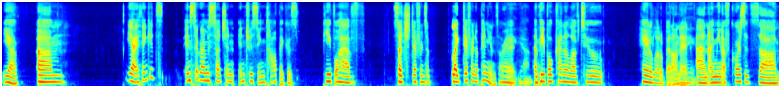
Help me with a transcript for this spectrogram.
yeah. Yeah. Um, yeah, I think it's Instagram is such an interesting topic because people have such different, like different opinions of Right, it, yeah. and people kind of love to hate a little bit on Right. it. And I mean, of course, it's um,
